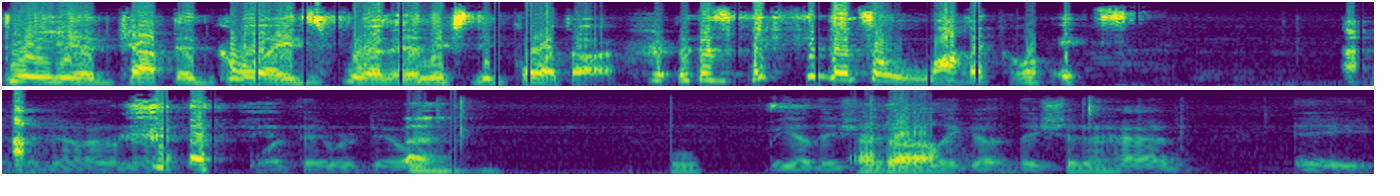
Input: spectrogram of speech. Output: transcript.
billion captain coins for the Eliksni Quarter. That's, like, that's a lot of coins. Yeah, no, I don't know what they were doing. But yeah, they should have And, uh, like a they should have had a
